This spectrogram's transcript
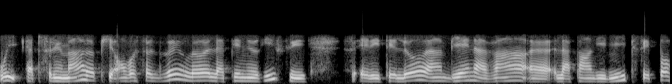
Oui, absolument. Là. Puis on va se le dire, là, la pénurie, c'est, elle était là hein, bien avant euh, la pandémie. Puis c'est pas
